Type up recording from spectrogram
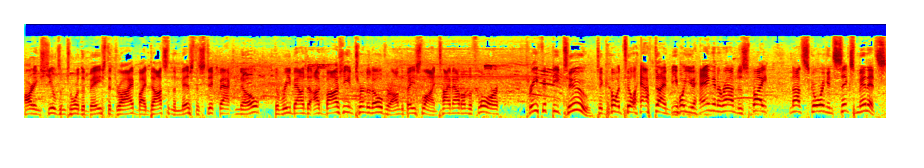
Harding shields him toward the base. The drive by Dotson. The miss. The stick back. No. The rebound to Agbaji and turned it over on the baseline. Timeout on the floor. 3.52 to go until halftime. BYU hanging around despite not scoring in six minutes.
